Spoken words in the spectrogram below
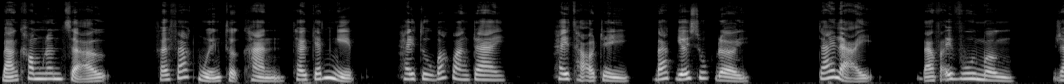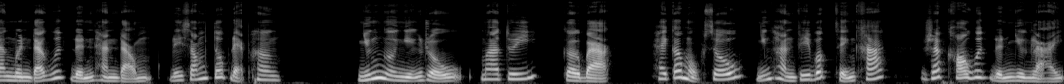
Bạn không nên sợ phải phát nguyện thực hành theo chánh nghiệp hay tu bác quan trai hay thọ trì bác giới suốt đời. Trái lại, bạn phải vui mừng rằng mình đã quyết định hành động để sống tốt đẹp hơn. Những người nghiện rượu, ma túy, cờ bạc hay có một số những hành vi bất thiện khác rất khó quyết định dừng lại.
